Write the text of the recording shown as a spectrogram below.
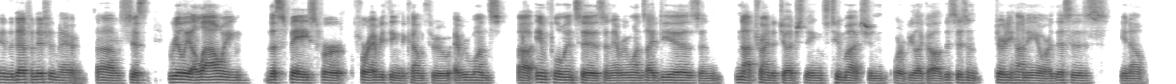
in the definition there. Um, it's just really allowing the space for for everything to come through everyone's uh, influences and everyone's ideas and not trying to judge things too much and or be like oh this isn't dirty honey or this is you know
